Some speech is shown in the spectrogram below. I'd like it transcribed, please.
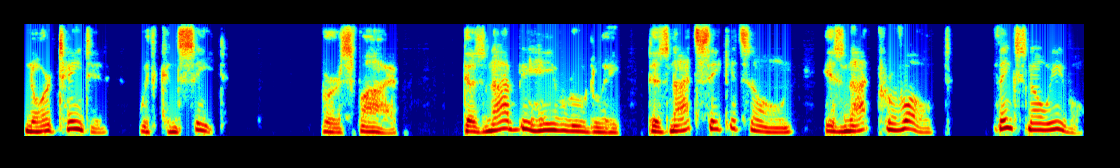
nor tainted with conceit. Verse 5 Does not behave rudely, does not seek its own, is not provoked, thinks no evil.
